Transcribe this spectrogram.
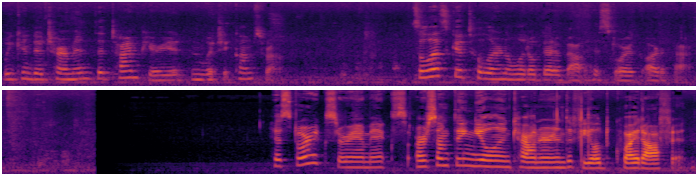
we can determine the time period in which it comes from. So let's get to learn a little bit about historic artifacts. Historic ceramics are something you'll encounter in the field quite often.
